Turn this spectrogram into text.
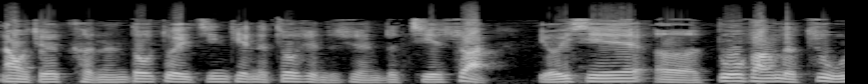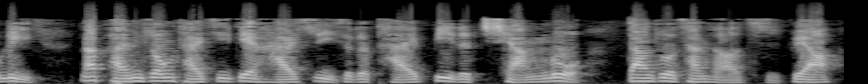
那我觉得可能都对今天的周选择权的结算有一些呃多方的助力。那盘中台积电还是以这个台币的强弱当做参考的指标，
